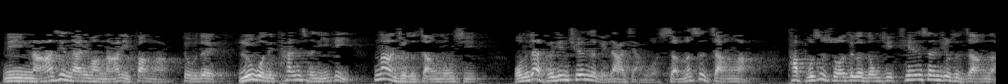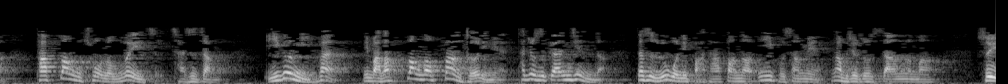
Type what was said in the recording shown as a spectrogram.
你拿进来你往哪里放啊？对不对？如果你摊成一地，那就是脏东西。我们在核心圈子给大家讲过，什么是脏啊？它不是说这个东西天生就是脏的，它放错了位置才是脏。一个米饭，你把它放到饭盒里面，它就是干净的。但是如果你把它放到衣服上面，那不就说脏了吗？所以，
